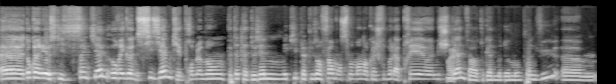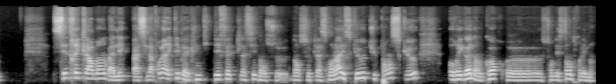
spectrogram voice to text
Euh, donc on a les Huskies 5e, Oregon 6e, qui est probablement peut-être la deuxième équipe la plus en forme en ce moment dans le college football après euh, Michigan, enfin en tout cas de, mon point de vue. Euh, c'est très clairement, bah, bah, c'est la première équipe avec une petite défaite classée dans ce, dans ce classement-là. Est-ce que tu penses que Oregon a encore son destin entre les mains?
